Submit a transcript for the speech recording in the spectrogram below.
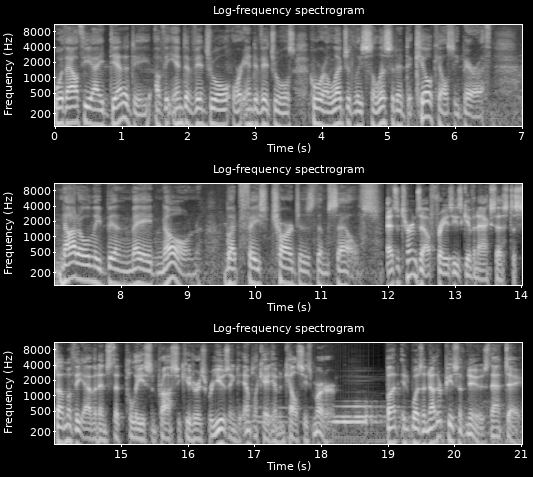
without the identity of the individual or individuals who were allegedly solicited to kill Kelsey Berreth not only been made known, but face charges themselves. As it turns out, Frazee's given access to some of the evidence that police and prosecutors were using to implicate him in Kelsey's murder. But it was another piece of news that day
